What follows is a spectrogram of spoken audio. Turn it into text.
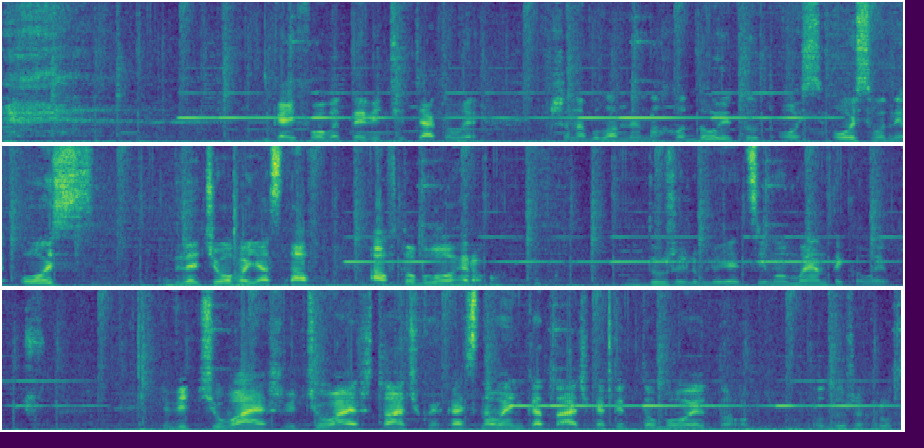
Кайфове те відчуття, коли машина була не на ходу, і тут ось ось вони, ось для чого я став автоблогером. Дуже люблю я ці моменти, коли відчуваєш, відчуваєш тачку, якась новенька тачка під тобою, то, то дуже круто.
